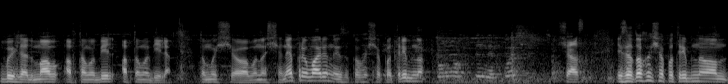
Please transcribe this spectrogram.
вигляд мав автомобіль автомобіля. Тому що воно ще не приварено, із-за того, що потрібно. Щас. Із-за того, що потрібно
